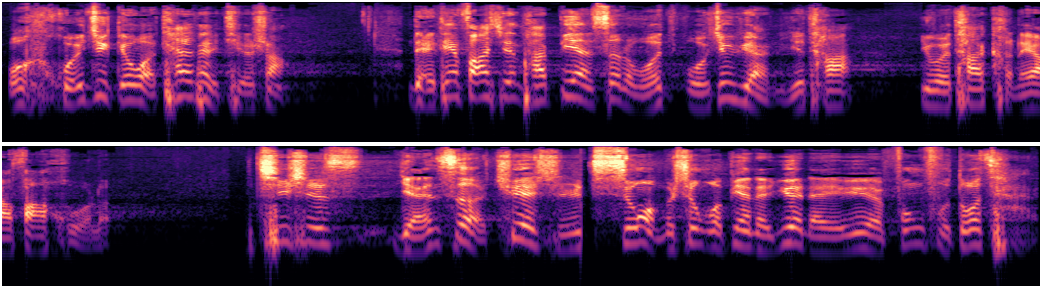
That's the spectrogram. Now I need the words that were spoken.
我回去给我太太贴上，哪天发现它变色了，我我就远离它，因为它可能要发火了。”其实颜色确实使我们生活变得越来越丰富多彩。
